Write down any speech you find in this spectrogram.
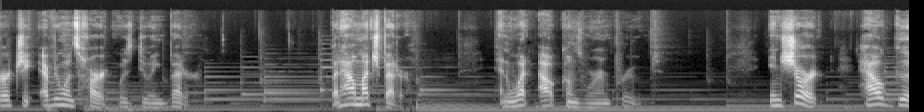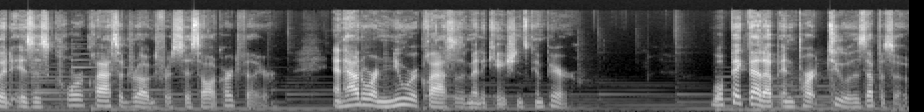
virtually everyone's heart was doing better. But how much better? And what outcomes were improved? In short, how good is this core class of drugs for systolic heart failure? And how do our newer classes of medications compare? We'll pick that up in part two of this episode.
